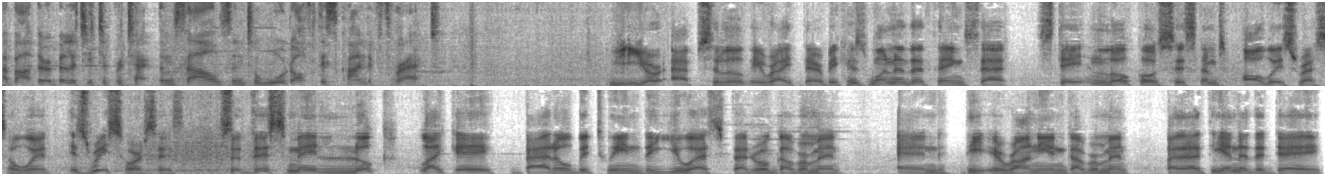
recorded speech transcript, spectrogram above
about their ability to protect themselves and to ward off this kind of threat. You're absolutely right there because one of the things that state and local systems always wrestle with is resources. So this may look like a battle between the US federal government and the Iranian government, but at the end of the day,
